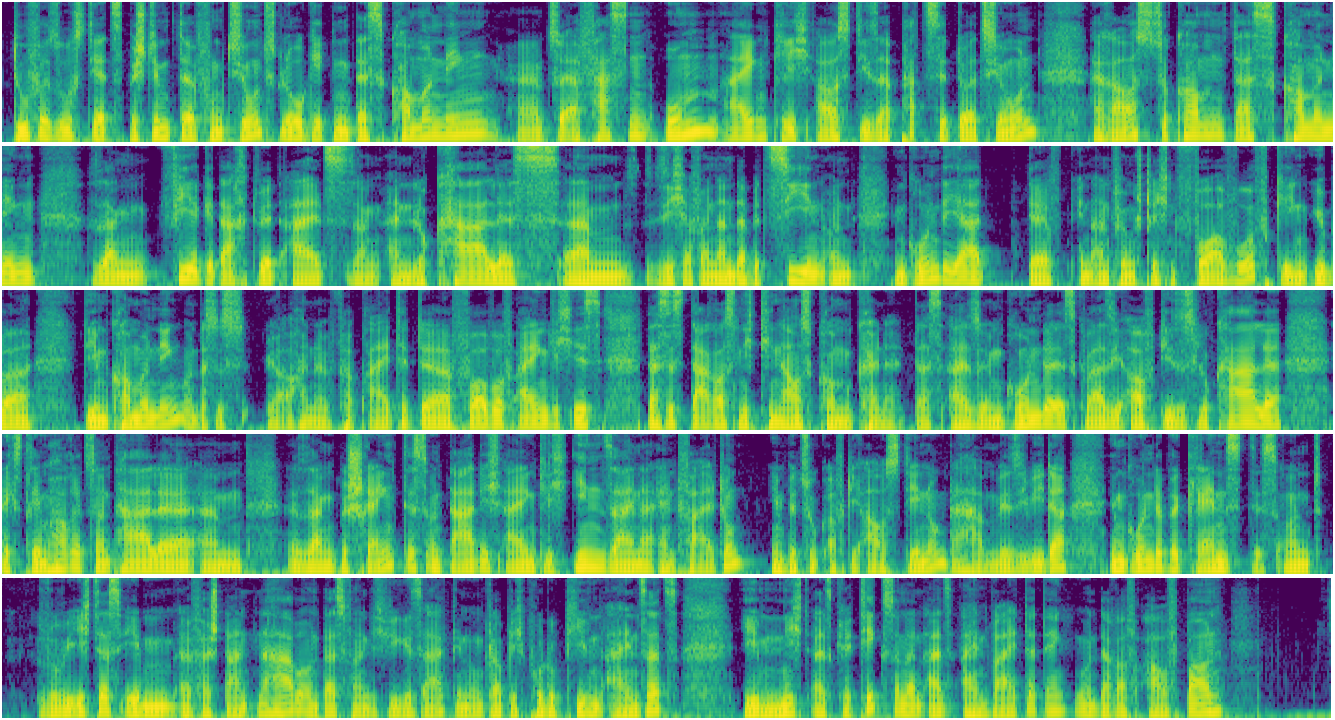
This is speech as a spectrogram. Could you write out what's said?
du versuchst jetzt bestimmte Funktionslogiken des Commoning äh, zu erfassen, um eigentlich aus dieser Patz-Situation herauszukommen, dass Commoning sagen viel gedacht wird als sagen ein lokales ähm, sich aufeinander beziehen und im Grunde ja der in Anführungsstrichen Vorwurf gegenüber dem Commoning, und das ist ja auch ein verbreiteter Vorwurf eigentlich ist, dass es daraus nicht hinauskommen könne. Dass also im Grunde es quasi auf dieses lokale, extrem horizontale ähm, sagen beschränkt ist und dadurch eigentlich in seiner Entfaltung in Bezug auf die Ausdehnung, da haben wir sie wieder, im Grunde begrenzt ist. Und so wie ich das eben äh, verstanden habe, und das fand ich, wie gesagt, den unglaublich produktiven Einsatz, eben nicht als Kritik, sondern als ein Weiterdenken und darauf aufbauen,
